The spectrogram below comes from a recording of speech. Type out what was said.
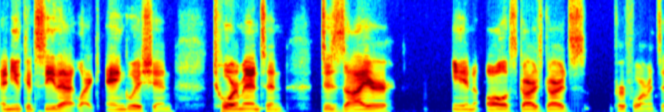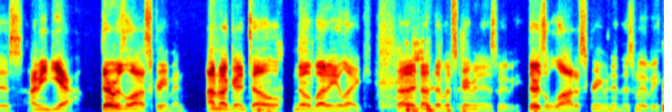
and you could see that like anguish and torment and desire in all of Skarsgård's performances. I mean, yeah, there was a lot of screaming. I'm not gonna tell nobody like "Oh, there's not that much screaming in this movie. There's a lot of screaming in this movie,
